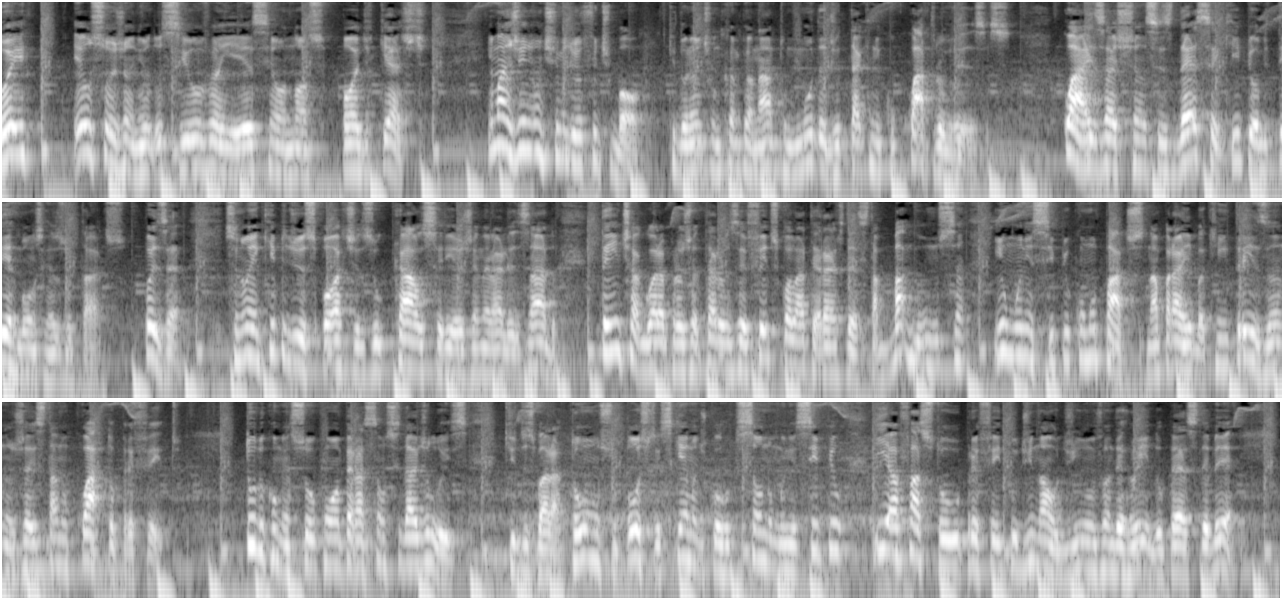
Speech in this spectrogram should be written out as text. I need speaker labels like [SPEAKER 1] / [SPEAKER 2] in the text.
[SPEAKER 1] Oi, eu sou Janildo Silva e esse é o nosso podcast. Imagine um time de futebol que durante um campeonato muda de técnico quatro vezes. Quais as chances dessa equipe obter bons resultados? Pois é, se numa equipe de esportes o caos seria generalizado, tente agora projetar os efeitos colaterais desta bagunça em um município como Patos, na Paraíba, que em três anos já está no quarto prefeito. Tudo começou com a Operação Cidade Luz, que desbaratou um suposto esquema de corrupção no município e afastou o prefeito Dinaldinho Vanderlei do PSDB.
